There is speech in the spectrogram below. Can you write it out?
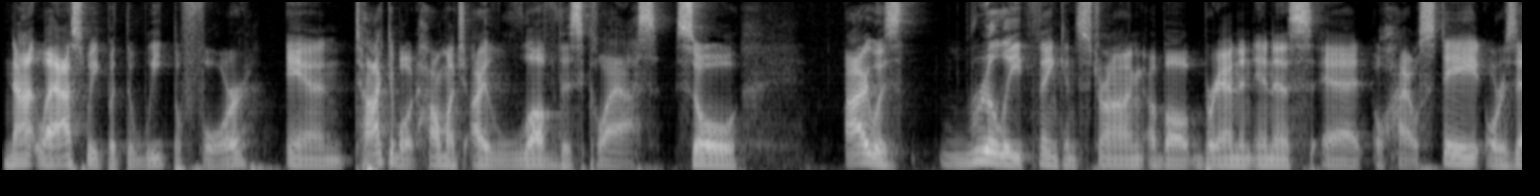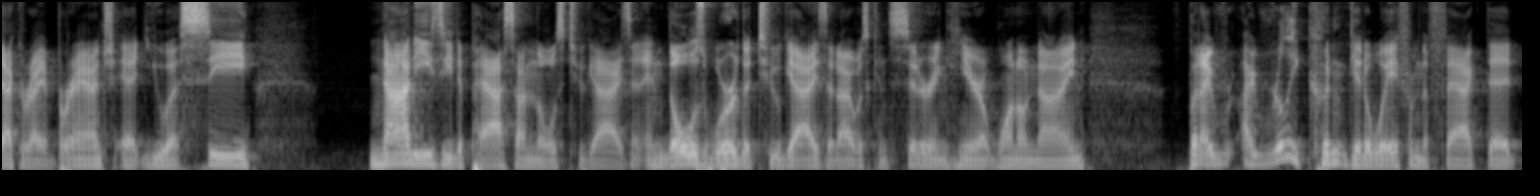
not last week, but the week before and talked about how much I love this class. So I was really thinking strong about Brandon Inniss at Ohio State or Zachariah Branch at USC. Not easy to pass on those two guys. And, and those were the two guys that I was considering here at 109. But I, I really couldn't get away from the fact that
